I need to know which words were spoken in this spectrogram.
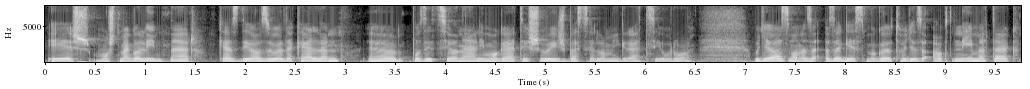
és most meg a Lindner kezdi a zöldek ellen pozícionálni magát, és ő is beszél a migrációról. Ugye az van az, az egész mögött, hogy az, a németek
